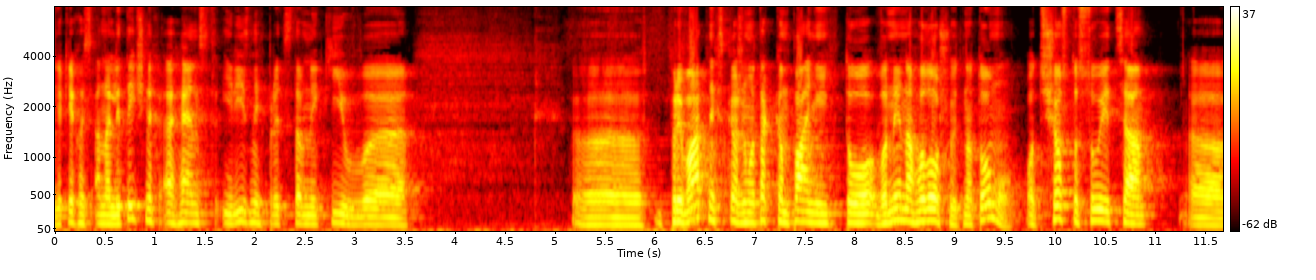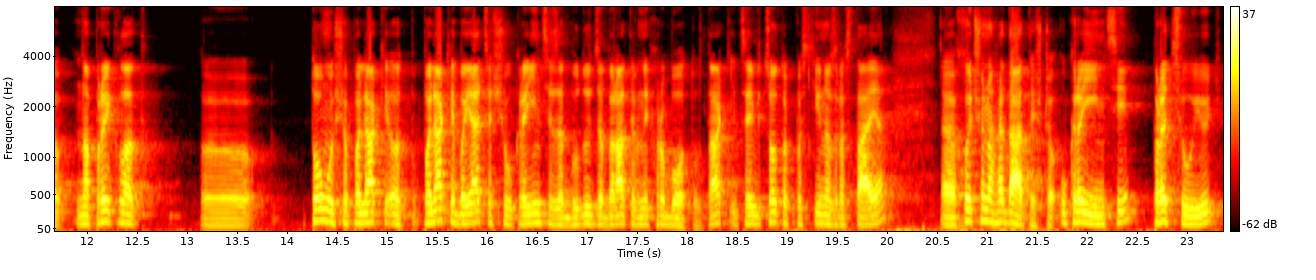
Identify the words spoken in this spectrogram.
якихось аналітичних агентств, і різних представників. Е, приватних, скажімо так, компаній, то вони наголошують на тому, от що стосується, е, наприклад, е, тому, що поляки, от, поляки бояться, що українці будуть забирати в них роботу. Так? І цей відсоток постійно зростає. Хочу нагадати, що українці працюють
